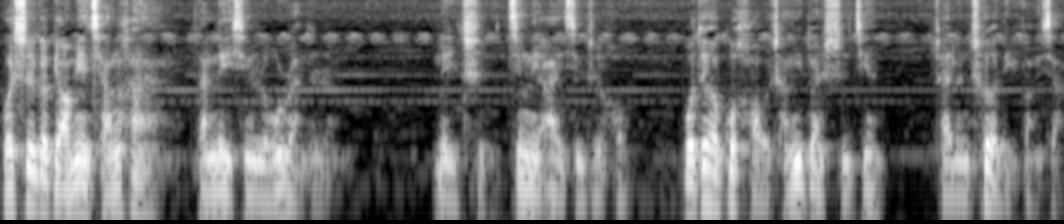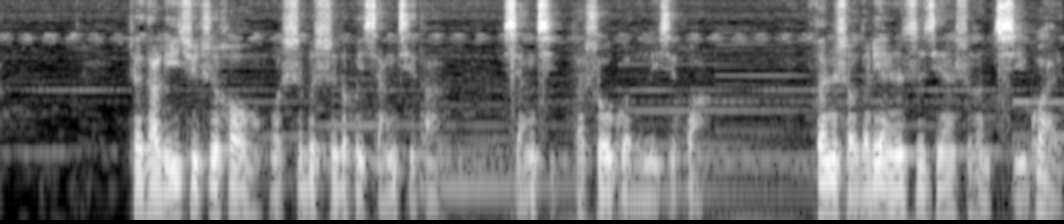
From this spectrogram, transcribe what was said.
我是个表面强悍但内心柔软的人。每次经历爱情之后，我都要过好长一段时间，才能彻底放下。在他离去之后，我时不时的会想起他。想起他说过的那些话，分手的恋人之间是很奇怪的，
